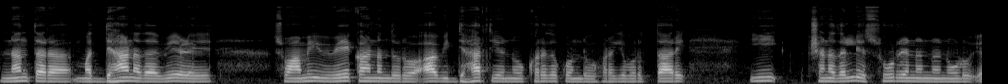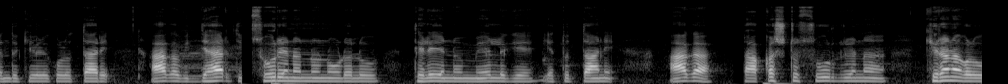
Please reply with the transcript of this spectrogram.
ನಂತರ ಮಧ್ಯಾಹ್ನದ ವೇಳೆ ಸ್ವಾಮಿ ವಿವೇಕಾನಂದರು ಆ ವಿದ್ಯಾರ್ಥಿಯನ್ನು ಕರೆದುಕೊಂಡು ಹೊರಗೆ ಬರುತ್ತಾರೆ. ಈ ಕ್ಷಣದಲ್ಲಿ ಸೂರ್ಯನನ್ನು ನೋಡು ಎಂದು ಕೇಳಿಕೊಳ್ಳುತ್ತಾರೆ. ಆಗ ವಿದ್ಯಾರ್ಥಿ ಸೂರ್ಯನನ್ನು ನೋಡಲು ತಲೆಯನ್ನು ಮೇಲಿಗೆ ಎತ್ತುತ್ತಾನೆ. ಆಗ ಸಾಕಷ್ಟು ಸೂರ್ಯನ ಕಿರಣಗಳು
